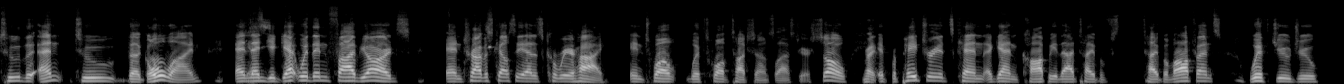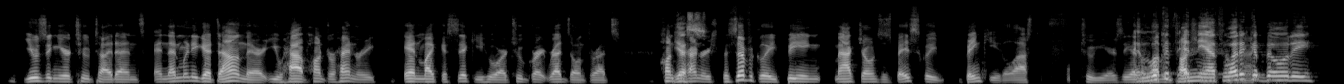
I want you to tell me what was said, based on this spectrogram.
to the end to the goal line, and then you get within five yards, and Travis Kelce had his career high in 12 with 12 touchdowns last year. So Right. if the Patriots can again copy that type of type of offense with Juju using your two tight ends, and then when you get down there, you have Hunter Henry and Mike Gesicki, who are two great red zone threats. Hunter Yes. Henry specifically being Mac Jones is basically binky the last two years. He has and look 11 at and the athletic ability,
